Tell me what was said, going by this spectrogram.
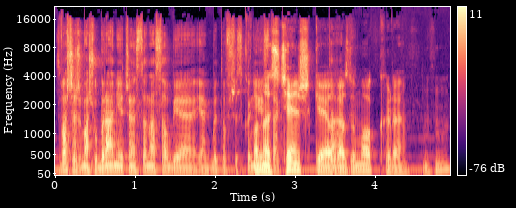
Zwłaszcza, że masz ubranie często na sobie, jakby to wszystko nie Ono jest. Ono jest ciężkie, tak. od razu mokre. Mhm.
